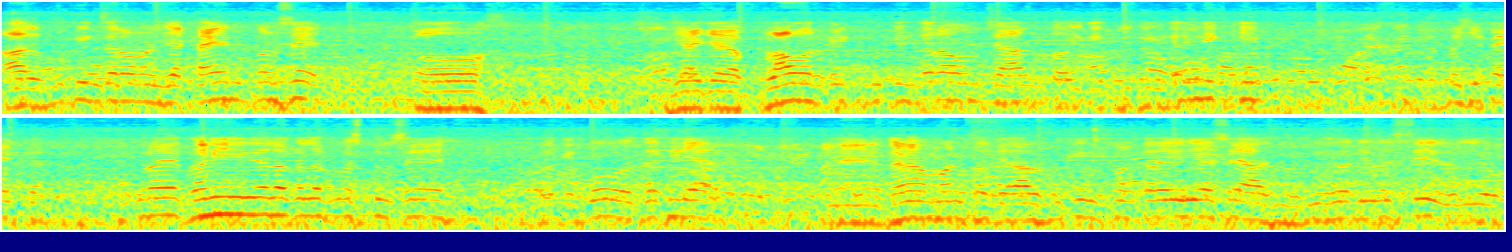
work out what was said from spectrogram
હાલ બુકિંગ કરવાનો જે ટાઈમ પણ છે, તો જ્યાં જ્યારે ફ્લાવર કંઈક બુકિંગ કરાવવાનું છે હાલ, તો એ બુકિંગ કરી નાખી પછી કંઈક મિત્રોએ ઘણી અલગ અલગ વસ્તુ છે. કે બહુ દખડ્યા અને ઘણા માણસો જે હાલ બુકિંગ પણ કરાવી રહ્યા છે. આજનો બીજો દિવસ છે. વીડિયો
